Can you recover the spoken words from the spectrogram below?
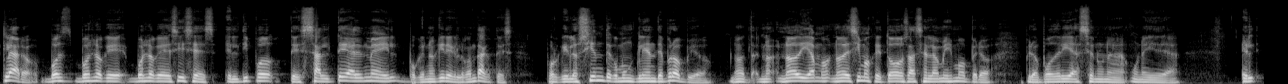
Claro, vos, vos, lo que, vos lo que decís es, el tipo te saltea el mail porque no quiere que lo contactes, porque lo siente como un cliente propio. No, no, no digamos, no decimos que todos hacen lo mismo, pero, pero podría ser una, una idea. El,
